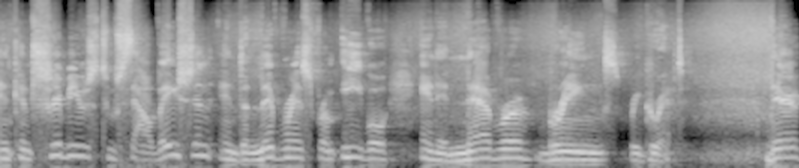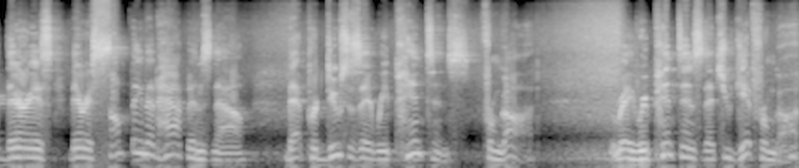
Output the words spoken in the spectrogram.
and contributes to salvation and deliverance from evil, and it never brings regret. There, there, is, there is something that happens now that produces a repentance from God, a repentance that you get from God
